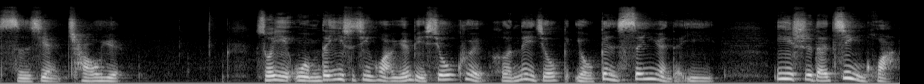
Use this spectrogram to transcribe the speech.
实现超越。所以，我们的意识进化远比羞愧和内疚有更深远的意义。意识的进化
